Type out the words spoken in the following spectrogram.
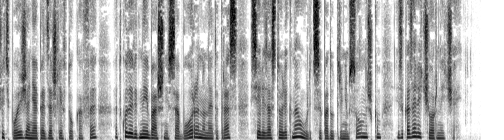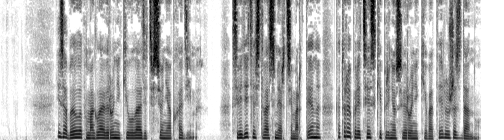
Чуть позже они опять зашли в то кафе, откуда видны башни собора, но на этот раз сели за столик на улице под утренним солнышком и заказали черный чай. Изабелла помогла Веронике уладить все необходимое. Свидетельство о смерти Мартена, которое полицейский принес Веронике в отель, уже сдано.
